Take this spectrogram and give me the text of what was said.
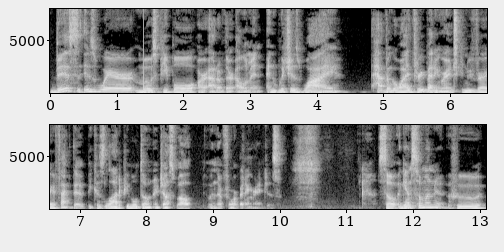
this is where most people are out of their element, and which is why having a wide three betting range can be very effective because a lot of people don't adjust well in their four betting ranges. So, against someone who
